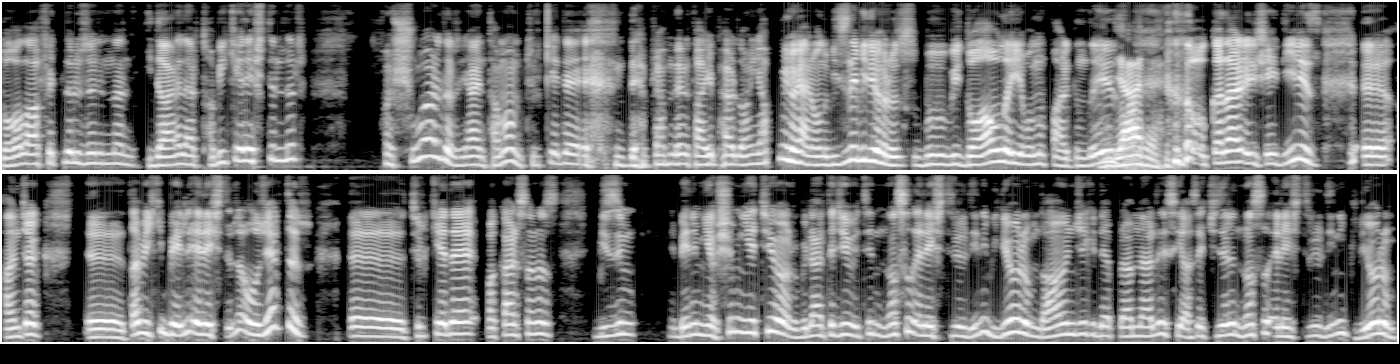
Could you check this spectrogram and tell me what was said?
doğal afetler üzerinden idareler tabii ki eleştirilir. Ha şu vardır yani tamam Türkiye'de depremleri Tayyip Erdoğan yapmıyor yani onu biz de biliyoruz. Bu bir doğa olayı onun farkındayız. Yani. o kadar şey değiliz. Ee, ancak e, tabii ki belli eleştiriler olacaktır. Ee, Türkiye'de bakarsanız bizim benim yaşım yetiyor. Bülent Ecevit'in nasıl eleştirildiğini biliyorum. Daha önceki depremlerde siyasetçilerin nasıl eleştirildiğini biliyorum.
